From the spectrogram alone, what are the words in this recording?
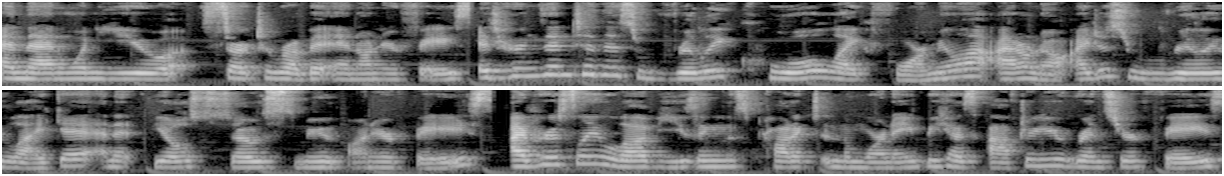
and then when you start to rub it in on your face, it turns into this really cool like formula. I don't know, I just really like it and it feels so smooth on your face. I personally love using this product in the morning because after you rinse your face,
